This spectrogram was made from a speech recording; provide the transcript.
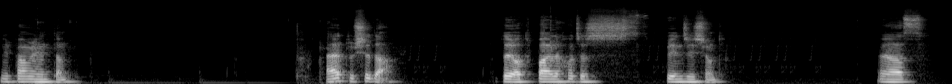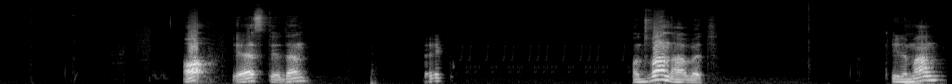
Nie pamiętam. Ale tu się da. Tutaj odpalę chociaż 50. Raz. O! Jest jeden. O dwa nawet. Ile mam?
